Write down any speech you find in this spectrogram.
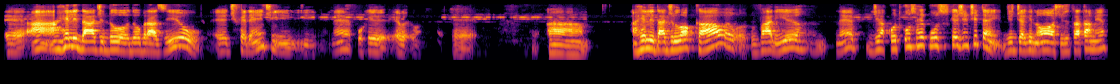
É, a, a, realidade do, do Brasil é diferente, né? porque é, é, a, a realidade local varia né, de acordo com os recursos que a gente tem, de diagnóstico, de tratamento,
